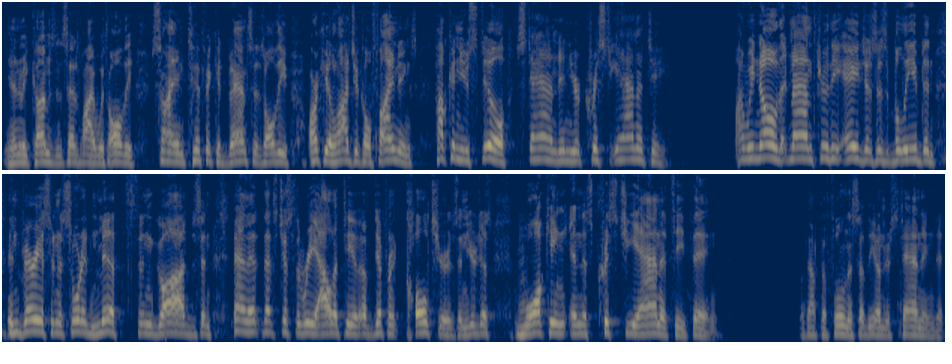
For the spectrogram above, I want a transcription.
The enemy comes and says, Why, with all the scientific advances, all the archaeological findings, how can you still stand in your Christianity? Why, we know that man through the ages has believed in, in various and assorted myths and gods. And man, that, that's just the reality of, of different cultures. And you're just walking in this Christianity thing without the fullness of the understanding that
